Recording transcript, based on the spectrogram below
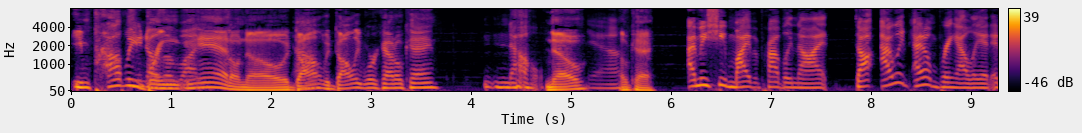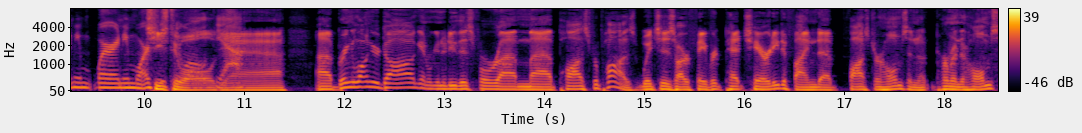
you can probably You know bring. Yeah, I don't know. Doll, Would Dolly work out okay? No. No. Yeah. Okay. I mean, she might, but probably not. Do- I would. I don't bring Elliot anywhere anymore. She's, too, old. Yeah. Uh, bring along your dog, and we're going to do this for um, uh, Paws for Paws, which is our favorite pet charity to find uh, foster homes and permanent homes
